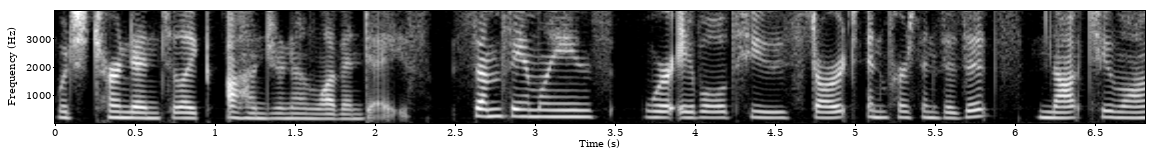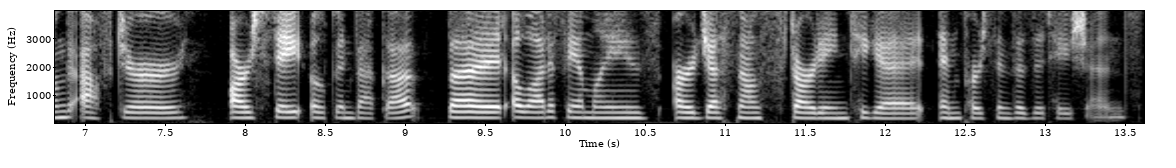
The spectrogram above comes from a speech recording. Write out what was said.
which turned into like 111 days. Some families were able to start in person visits not too long after our state opened back up, but a lot of families are just now starting to get in person visitations.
